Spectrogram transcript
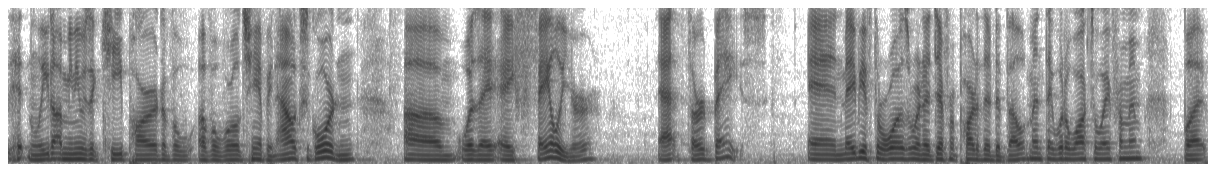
hitting lead. I mean, he was a key part of a of a world champion. Alex Gordon um, was a, a failure at third base, and maybe if the Royals were in a different part of their development, they would have walked away from him. But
